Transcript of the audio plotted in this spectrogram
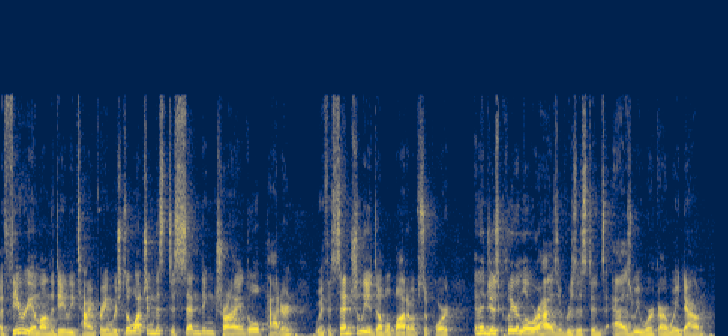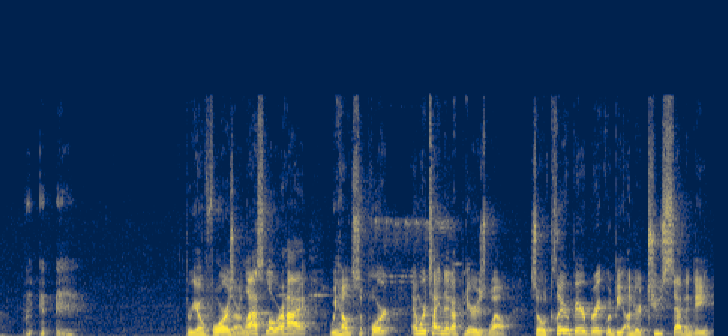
Ethereum on the daily time frame, we're still watching this descending triangle pattern with essentially a double bottom of support and then just clear lower highs of resistance as we work our way down. 304 is our last lower high. We held support and we're tightening up here as well. So a clear bear break would be under 270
